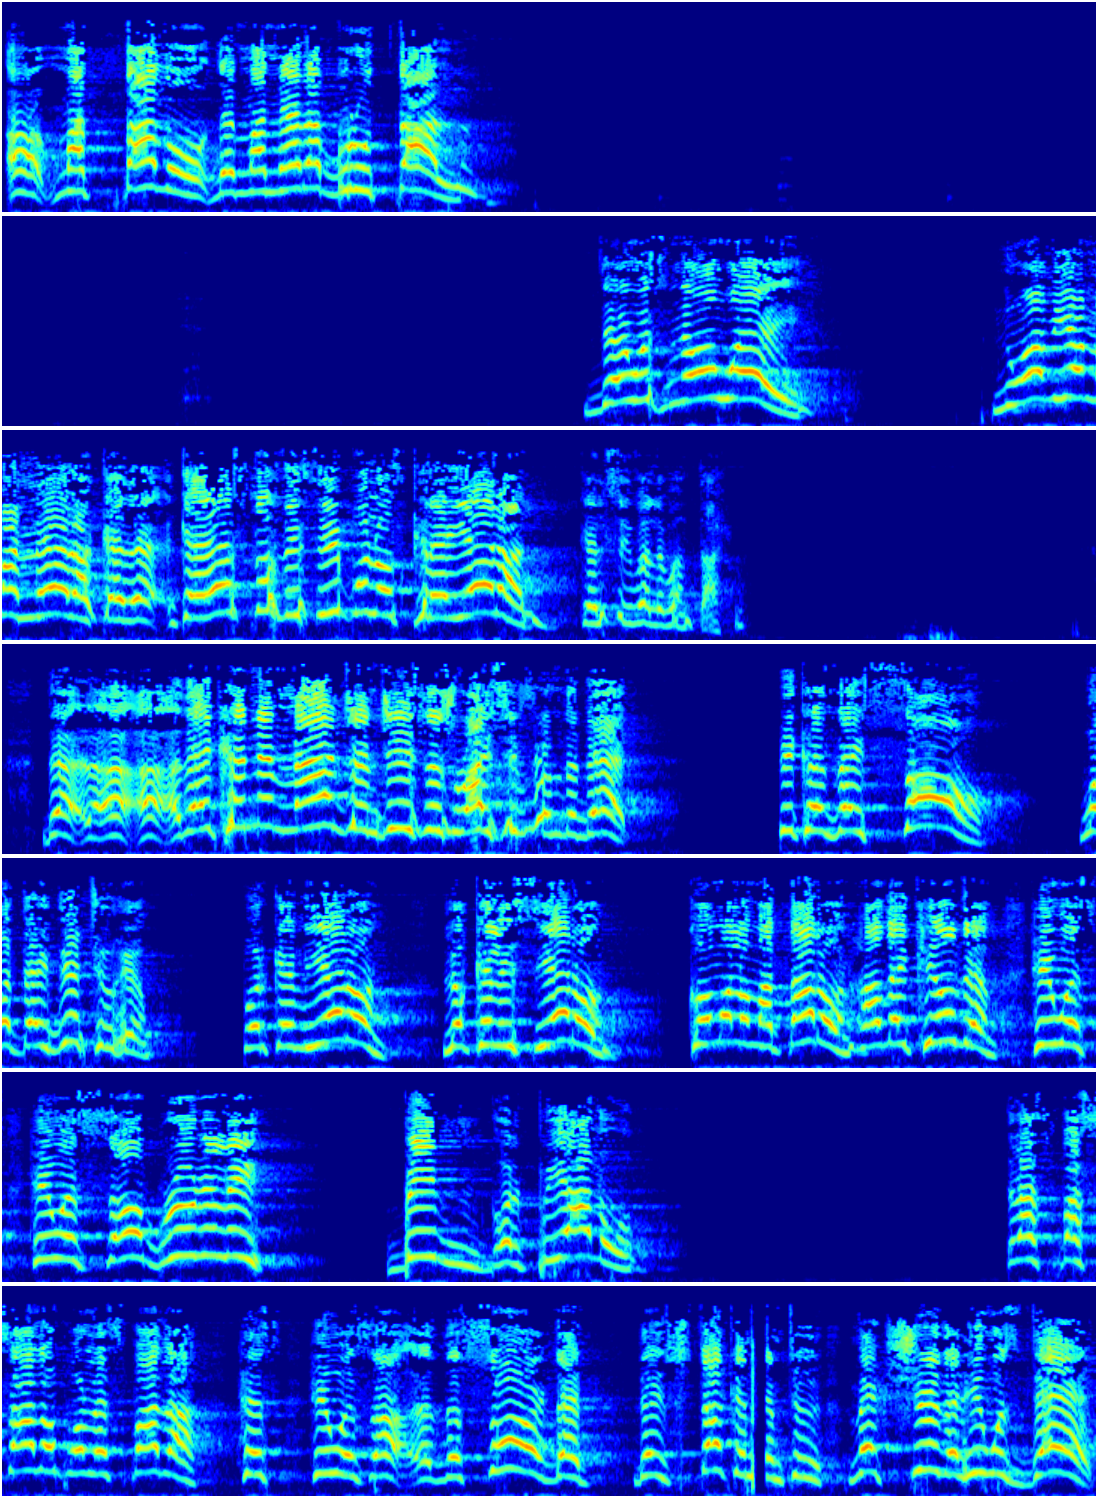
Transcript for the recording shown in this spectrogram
uh, matado de manera brutal. There was no way. No había manera que, de- que estos discípulos creyeran que él se iba a levantar. That, uh, uh, they couldn't imagine Jesus rising from the dead because they saw what they did to him. Porque vieron lo que le hicieron, cómo lo mataron, how they killed him. He was, he was so brutally beaten, golpeado, traspasado por la espada. His, he was uh, the sword that they stuck in him to make sure that he was dead.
